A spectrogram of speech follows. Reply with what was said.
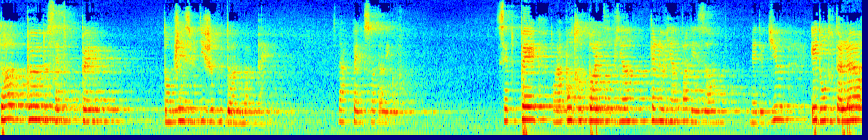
d'un peu de cette paix dont Jésus dit je vous donne ma paix. La paix soit avec vous. Cette paix dont l'apôtre Paul dit bien qu'elle ne vient pas des hommes, mais de Dieu, et dont tout à l'heure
